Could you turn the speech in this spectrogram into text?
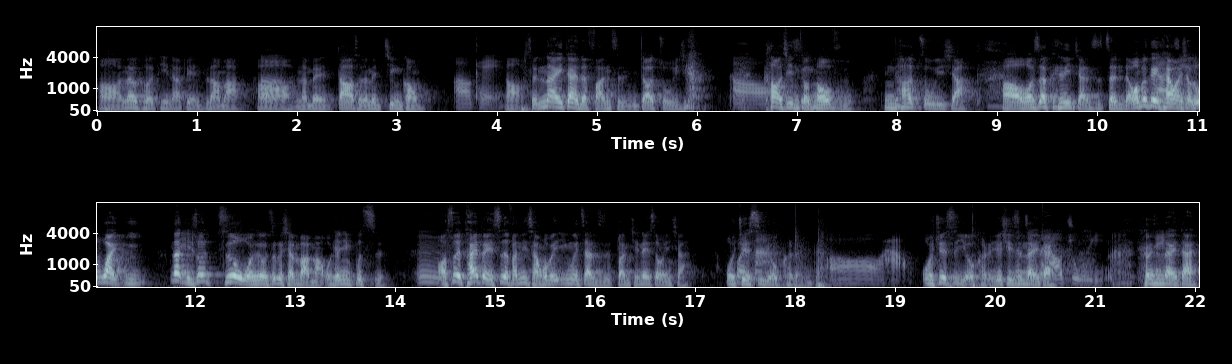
哦，那个河堤那边，你知道吗？哦，嗯。那边大道城那边进攻，OK，哦、所以那一带的房子你都要注意一下，哦，靠近总统府你都要注意一下。好，我是要跟你讲是真的，我不会跟你开玩笑，说万一，那你说只有我有这个想法吗？我相信不止。嗯，哦，所以台北市的房地产会不会因为这样子短期内受影响？我觉得是有可能的，哦，好，我觉得是有可能，尤其是那一带。要注意嘛，就 是那一带，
